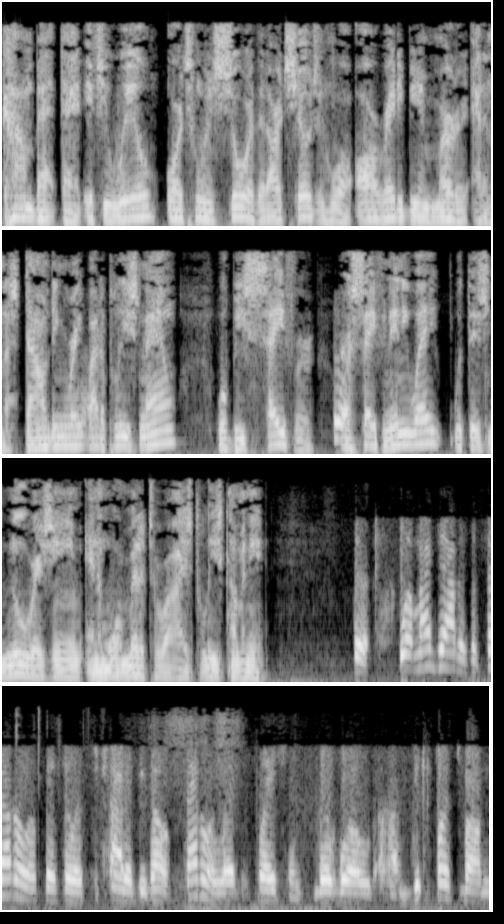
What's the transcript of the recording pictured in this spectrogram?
combat that, if you will, or to ensure that our children who are already being murdered at an astounding rate by the police now will be safer or safe in any way with this new regime and a more militarized police coming in? Well, my job as a federal official is to try to develop federal legislation that will, uh, first of all,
